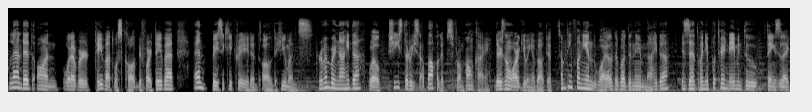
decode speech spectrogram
landed on whatever Teyvat was called before Teyvat, and basically created all the humans. Remember Nahida? Well, she's Theresa Apocalypse from Honkai. There's no arguing about it. Something funny and wild about the name Nahida is that when you put her name into things like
